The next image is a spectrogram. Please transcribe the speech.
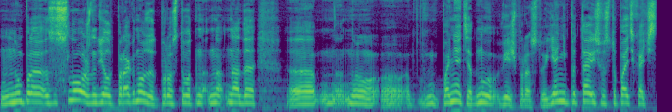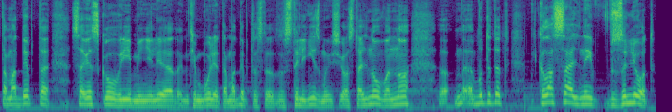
Ну, сложно делать прогнозы, просто вот надо э, ну, э, понять одну вещь простую. Я не пытаюсь выступать в качестве там, адепта советского времени или тем более там, адепта сталинизма и всего остального, но э, вот этот колоссальный взлет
